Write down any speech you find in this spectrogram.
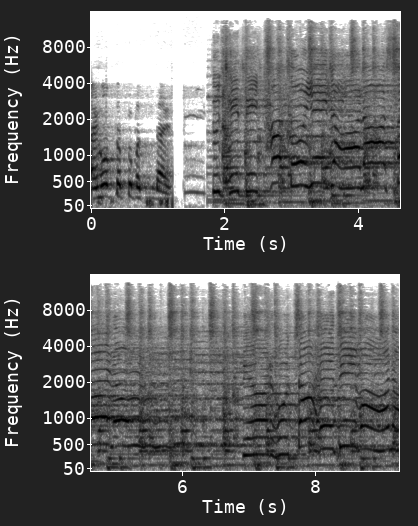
आई होप सबको पसंद आए। तुझे देखा तो ये जाना सनम प्यार होता है दीवाना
